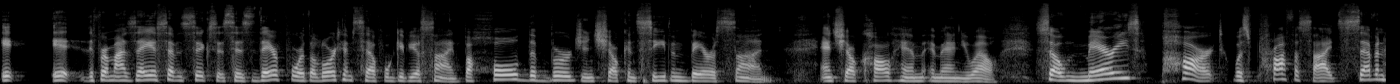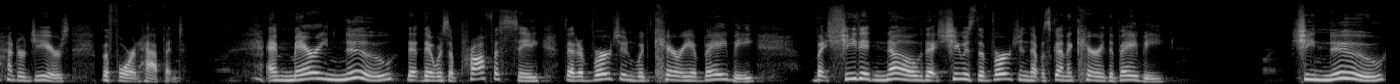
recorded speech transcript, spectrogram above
it it from Isaiah 7 6, it says, Therefore the Lord himself will give you a sign. Behold, the virgin shall conceive and bear a son, and shall call him Emmanuel. So Mary's part was prophesied 700 years before it happened. And Mary knew that there was a prophecy that a virgin would carry a baby, but she didn't know that she was the virgin that was going to carry the baby. She knew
